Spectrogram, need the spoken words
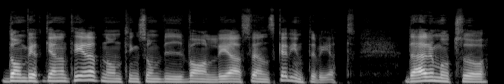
De vet garanterat någonting som vi vanliga svenskar inte vet. Däremot så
